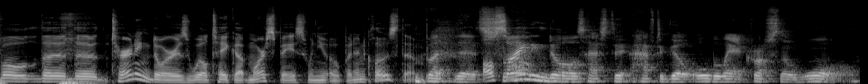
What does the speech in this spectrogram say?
Well, the the turning doors will take up more space when you open and close them. But the Also- sliding doors has to have to go all the way across the wall.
